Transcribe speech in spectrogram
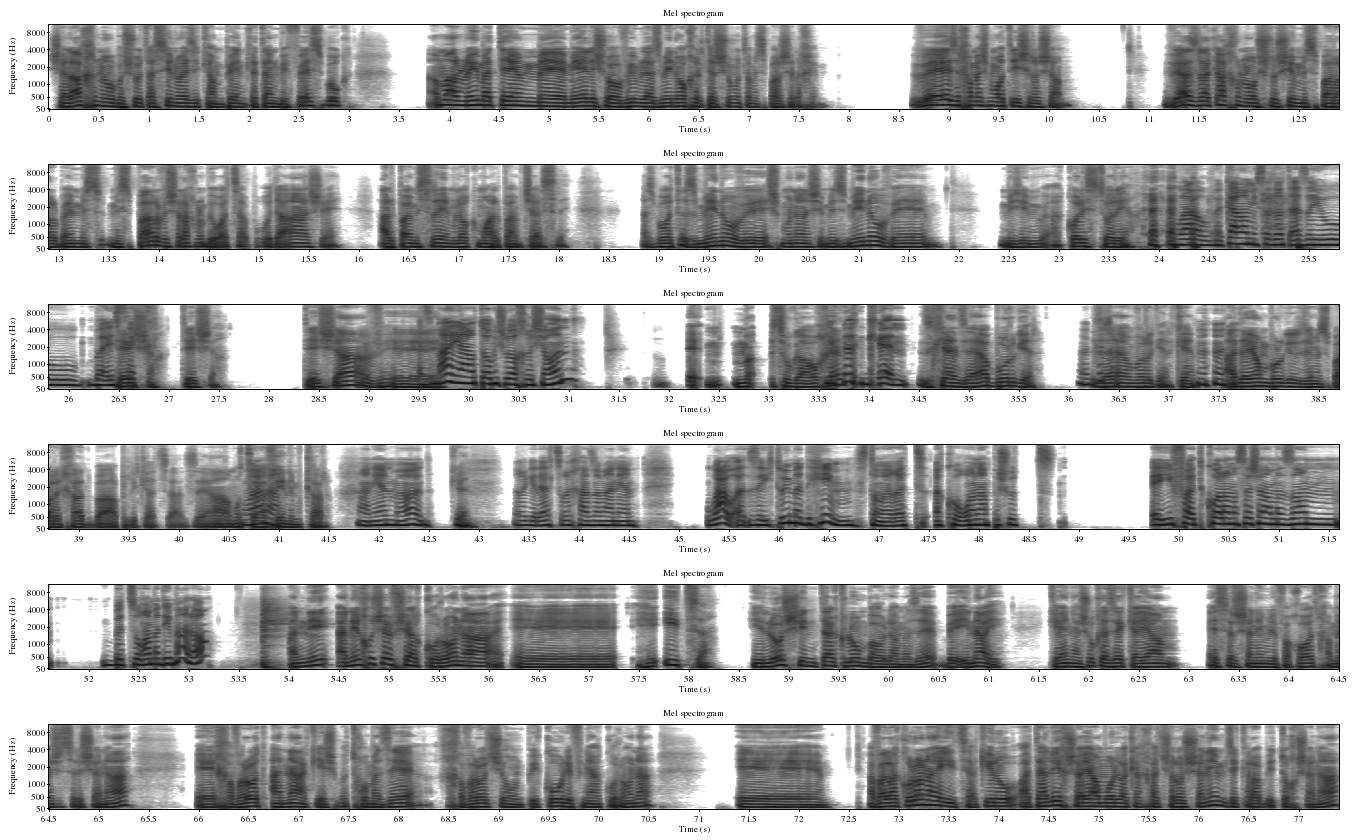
שלחנו, פשוט עשינו איזה קמפיין קטן בפייסבוק. אמרנו, אם אתם אה, מאלה שאוהבים להזמין אוכל, תרשמו את המספר שלכם. ואיזה 500 איש רשם. ואז לקחנו 30 מספר, 40 מס- מספר, ושלחנו בוואטסאפ הודעה ש-2020 לא כמו 2019. אז בואו תזמינו, ושמונה אנשים הזמינו, והכל היסטוריה. וואו, וכמה מסעדות אז היו בעסק? תשע, תשע. תשע, ו... אז מה היה אותו משלוח ראשון? אה, סוג האוכל? כן. כן, זה היה בורגר. זה בבקשה. היה בורגר, כן. עד היום בורגר זה מספר אחד באפליקציה, זה המוצר. הכי נמכר. מעניין מאוד. כן. הרגלי הצריכה זה מעניין. וואו, זה עיתוי מדהים. זאת אומרת, הקורונה פשוט העיפה את כל הנושא של המזון בצורה מדהימה, לא? אני, אני חושב שהקורונה אה, האיצה, היא לא שינתה כלום בעולם הזה, בעיניי, כן? השוק הזה קיים עשר שנים לפחות, 15 שנה. אה, חברות ענק יש בתחום הזה, חברות שהונפקו לפני הקורונה. אה, אבל הקורונה האיצה, כאילו, התהליך שהיה אמור לקחת שלוש שנים, זה קרה בתוך שנה.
